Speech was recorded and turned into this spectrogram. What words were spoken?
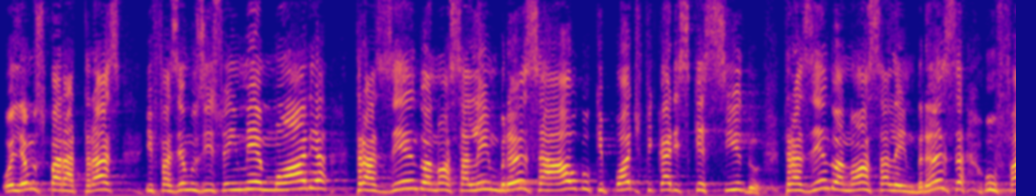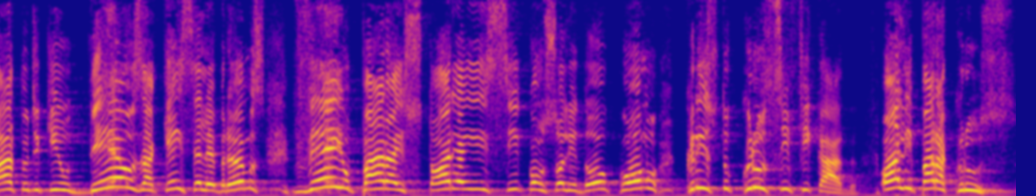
Olhamos para trás e fazemos isso em memória, trazendo a nossa lembrança algo que pode ficar esquecido, trazendo a nossa lembrança o fato de que o Deus a quem celebramos veio para a história e se consolidou como Cristo crucificado. Olhe para a cruz.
